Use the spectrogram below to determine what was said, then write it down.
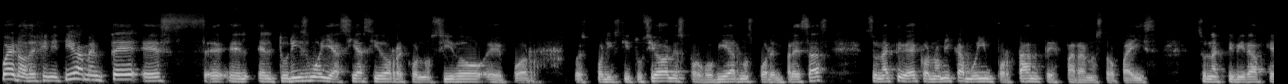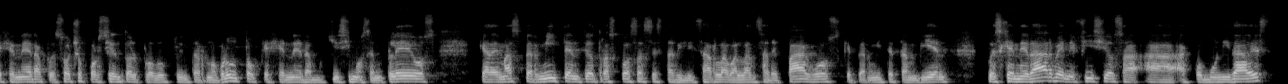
Bueno, definitivamente es eh, el, turismo y así ha sido reconocido eh, por pues por instituciones, por gobiernos, por empresas, es una actividad económica muy importante para nuestro país. Es una actividad que genera pues 8% del Producto Interno Bruto, que genera muchísimos empleos, que además permite, entre otras cosas, estabilizar la balanza de pagos, que permite también pues generar beneficios a, comunidades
